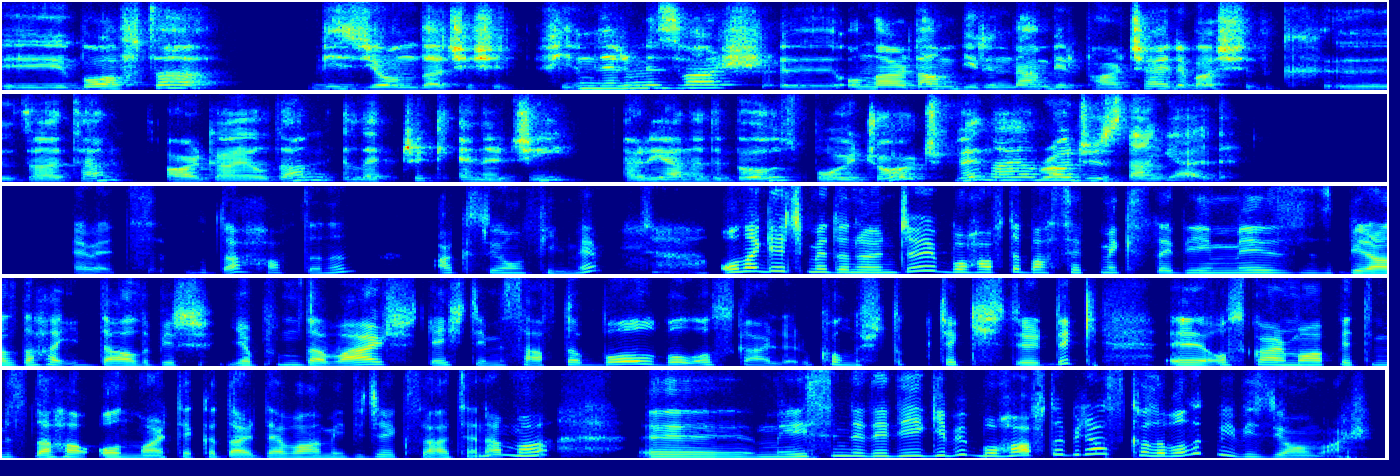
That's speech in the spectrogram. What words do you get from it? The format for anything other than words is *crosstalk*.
E, bu hafta Vizyonda çeşitli filmlerimiz var. Ee, onlardan birinden bir parçayla başladık e, zaten. Argyle'dan Electric Energy, Ariana DeBose, Boy George ve Nile Rodgers'dan geldi. Evet, bu da haftanın aksiyon filmi. Ona geçmeden önce bu hafta bahsetmek istediğimiz biraz daha iddialı bir yapım da var. Geçtiğimiz hafta bol bol Oscar'ları konuştuk, çekiştirdik. Ee, Oscar muhabbetimiz daha 10 Mart'a kadar devam edecek zaten ama e, Melis'in de dediği gibi bu hafta biraz kalabalık bir vizyon var.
